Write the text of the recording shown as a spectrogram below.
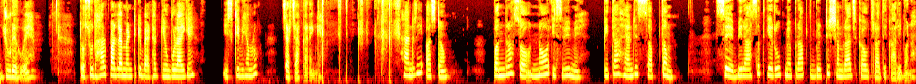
जुड़े हुए हैं। तो सुधार पार्लियामेंट की बैठक क्यों बुलाई गई? इसकी भी हम लोग चर्चा करेंगे। हेनरी अष्टम 1509 ईस्वी में पिता हेनरी सप्तम से विरासत के रूप में प्राप्त ब्रिटिश साम्राज्य का उत्तराधिकारी बना।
